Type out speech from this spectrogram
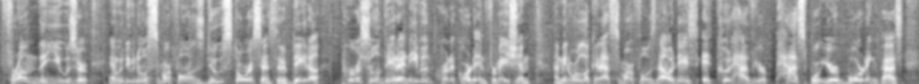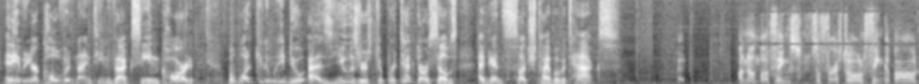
from the user. And we do know smartphones do store sensitive data, personal data and even credit card information. I mean, we're looking at smartphones nowadays. It could have your passport, your boarding pass, and even your COVID 19 vaccine card. But what can we do as users to protect ourselves against such type of attacks? a number of things. So first of all, think about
